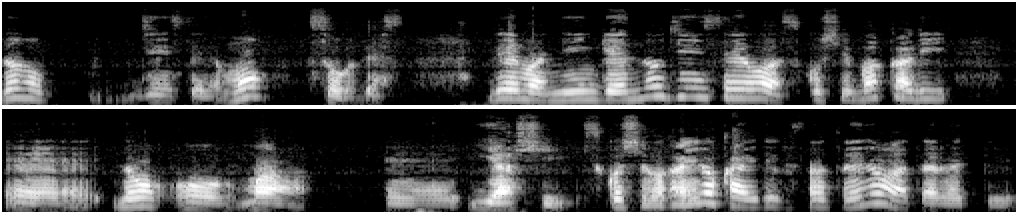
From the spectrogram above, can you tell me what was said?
どの人生もそうです。でまあ人間の人生は少しばかりのまあ癒し少しばかりの快適さというのは与えてい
